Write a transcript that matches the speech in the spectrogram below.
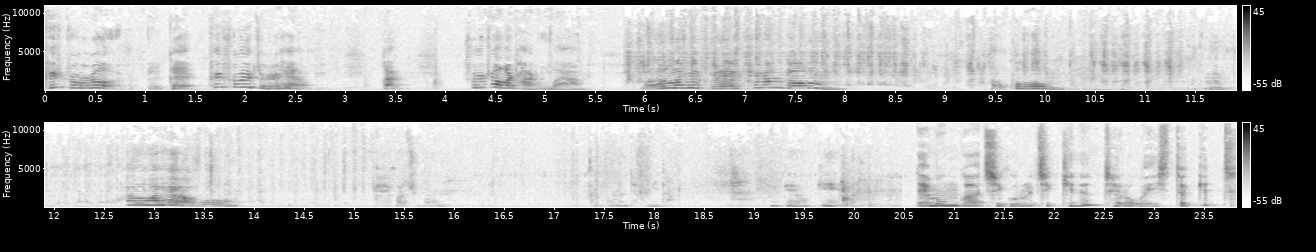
칫솔로 이렇게 칫솔질을 해요. 그러니까 순서가 다른 거야. 여행하실 때 친환경 제품 음, 사용하셔야 하고 이렇게 해가지고 보면 됩니다. 이게 여기 내 몸과 지구를 지키는 zero waste 키트.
